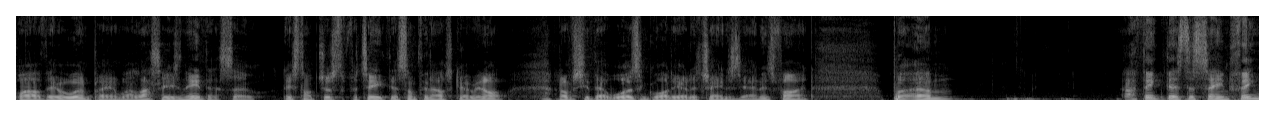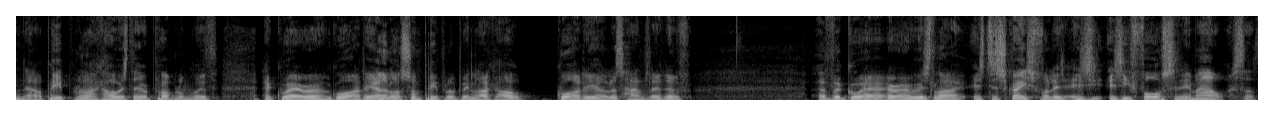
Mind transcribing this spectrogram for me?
well, they weren't playing well last season either. So it's not just fatigue, there's something else going on. And obviously there was, and Guardiola changes it and it's fine. But um, I think there's the same thing now. People are like, oh, is there a problem with Aguero and Guardiola? Or some people have been like, oh, Guardiola's handling of of Aguero is like, it's disgraceful. Is, is, is he forcing him out? Like,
